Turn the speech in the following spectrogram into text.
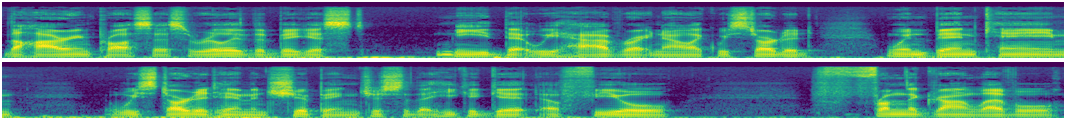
the hiring process, really the biggest need that we have right now, like we started when Ben came, we started him in shipping just so that he could get a feel from the ground level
